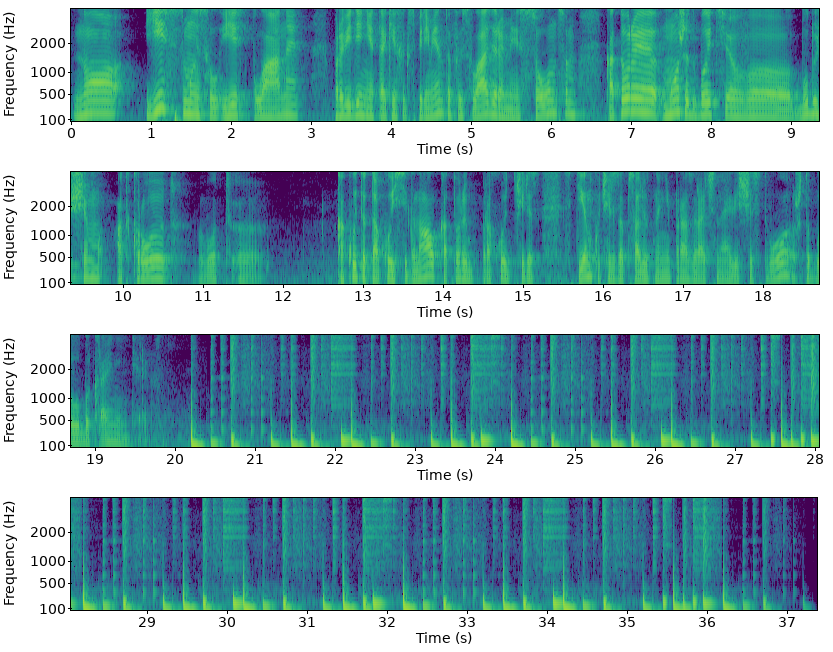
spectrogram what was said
Но есть смысл, есть планы проведения таких экспериментов и с лазерами, и с Солнцем, которые, может быть, в будущем откроют вот э, какой-то такой сигнал, который проходит через стенку, через абсолютно непрозрачное вещество, что было бы крайне интересно.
